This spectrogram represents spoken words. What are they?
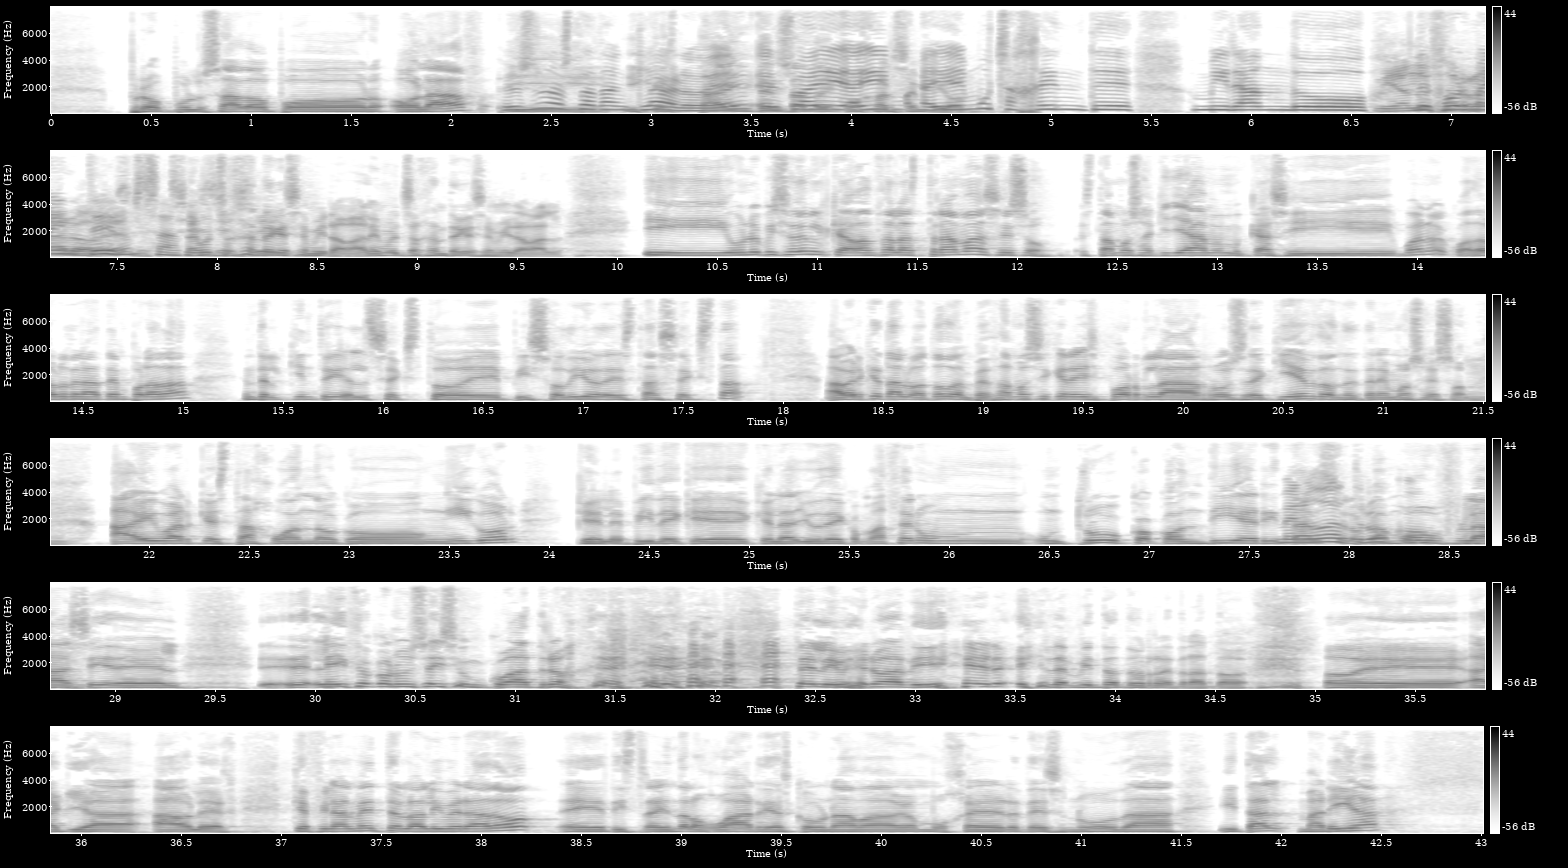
Propulsado por Olaf. Pero eso y- no está tan claro, está ¿eh? Eso hay, ahí mucha gente mirando, Mirando de forma raro, ¿eh? intensa. Sí, hay mucha gente sí. que se mira mal, hay mucha gente que se mira mal. Y un episodio en el que avanza las tramas, eso. Estamos aquí ya casi, bueno, Ecuador de la temporada, entre el quinto y el sexto episodio de esta sexta. A ver qué tal va todo. Empezamos, si queréis, por la Rus de Kiev, donde tenemos eso. Mm. A Ivar que está jugando con Igor, que le pide que, que le ayude como a hacer un, un truco con Dier y Menudo tal, se lo truco. camufla Mm. así del... eh, Le hizo con un 6 y un 4. Te libero a Dier y te pinto tu retrato. O, eh, aquí a, a Oleg. Que finalmente lo ha liberado, eh, distrayendo a los guardias con una mujer desnuda y tal. María,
